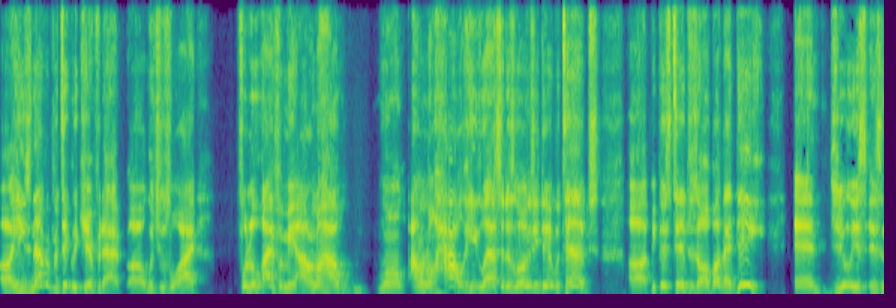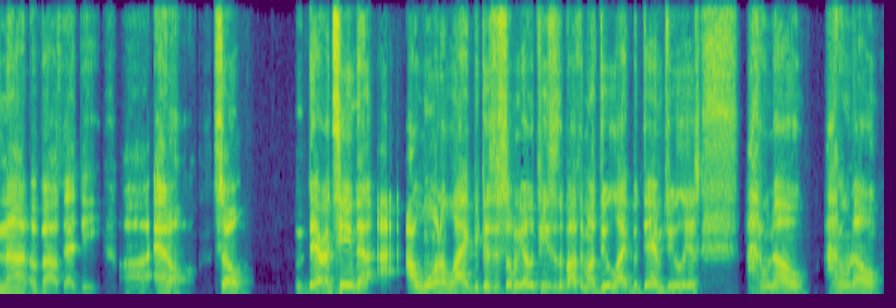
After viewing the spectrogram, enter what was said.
Uh, he's never particularly cared for that, uh, which was why, for the life of me, I don't know how long I don't know how he lasted as long as he did with Thibs, uh, because Thibs is all about that D. And Julius is not about that D uh, at all. So they're a team that I, I want to like because there's so many other pieces about them I do like. But damn, Julius, I don't know. I don't know.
